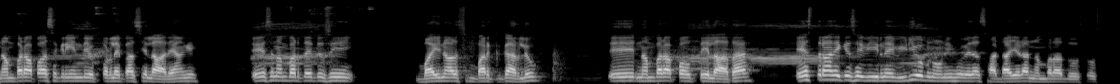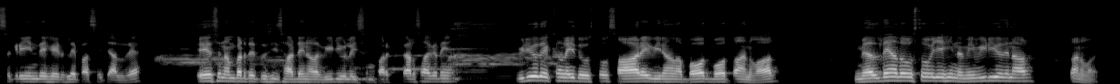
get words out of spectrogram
ਨੰਬਰ ਆਪਾਂ ਸਕਰੀਨ ਦੇ ਉੱਪਰਲੇ ਪਾਸੇ ਲਾ ਦੇਾਂਗੇ ਇਸ ਨੰਬਰ ਤੇ ਤੁਸੀਂ ਬਾਈ ਨਾਲ ਸੰਪਰਕ ਕਰ ਲਿਓ। ਤੇ ਨੰਬਰ ਆਪਾਂ ਉੱਤੇ ਲਾਤਾ। ਹੈ। ਇਸ ਤਰ੍ਹਾਂ ਦੇ ਕਿਸੇ ਵੀਰ ਨੇ ਵੀਡੀਓ ਬਣਾਉਣੀ ਹੋਵੇ ਤਾਂ ਸਾਡਾ ਜਿਹੜਾ ਨੰਬਰ ਆ ਦੋਸਤੋ ਸਕਰੀਨ ਦੇ ਹੇਠਲੇ ਪਾਸੇ ਚੱਲ ਰਿਹਾ। ਇਸ ਨੰਬਰ ਤੇ ਤੁਸੀਂ ਸਾਡੇ ਨਾਲ ਵੀਡੀਓ ਲਈ ਸੰਪਰਕ ਕਰ ਸਕਦੇ ਆ। ਵੀਡੀਓ ਦੇਖਣ ਲਈ ਦੋਸਤੋ ਸਾਰੇ ਵੀਰਾਂ ਦਾ ਬਹੁਤ ਬਹੁਤ ਧੰਨਵਾਦ। ਮਿਲਦੇ ਹਾਂ ਦੋਸਤੋ ਅਜਿਹੀ ਨਵੀਂ ਵੀਡੀਓ ਦੇ ਨਾਲ। ਧੰਨਵਾਦ।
